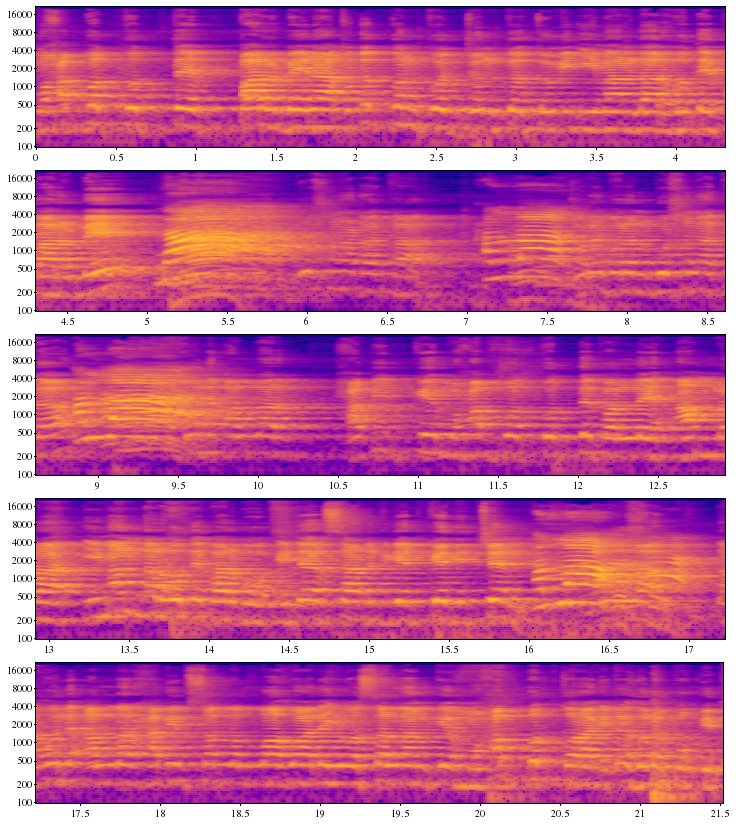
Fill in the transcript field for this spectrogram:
মোহাব্বত করতে পারবে না ততক্ষণ পর্যন্ত তুমি ইমানদার হতে পারবে না। ঘোষণাটা কার আল্লাহ। জোরে বলেন ঘোষণা কার আল্লাহ। বলে আল্লাহর হাবিবকে মোহাব্বত করতে পারলে আমরা ইমানদার হতে পারব এটার সার্টিফিকেট কে দিচ্ছেন আল্লাহ। আল্লাহ তাহলে আল্লাহর হাবিব সাল্লাল্লাহু আলাইহি ওয়াসাল্লামকে মোহাব্বত করা এটা হলো প্রকৃত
